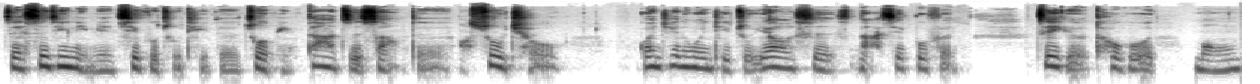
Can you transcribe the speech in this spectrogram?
在《诗经》里面弃妇主题的作品大致上的诉求。关键的问题主要是哪些部分？这个透过“蒙”，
